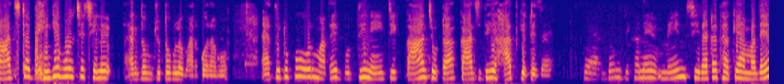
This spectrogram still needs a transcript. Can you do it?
কাঁচটা ভেঙে বলছে ছেলে, একদম জুতোগুলো বার করাবো। এতটুকু ওর মাথায় বুদ্ধি নেই যে কাঁচ ওটা কাঁচ দিয়ে হাত কেটে যায়। তো একদম যেখানে মেন শিরাটা থাকে আমাদের,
